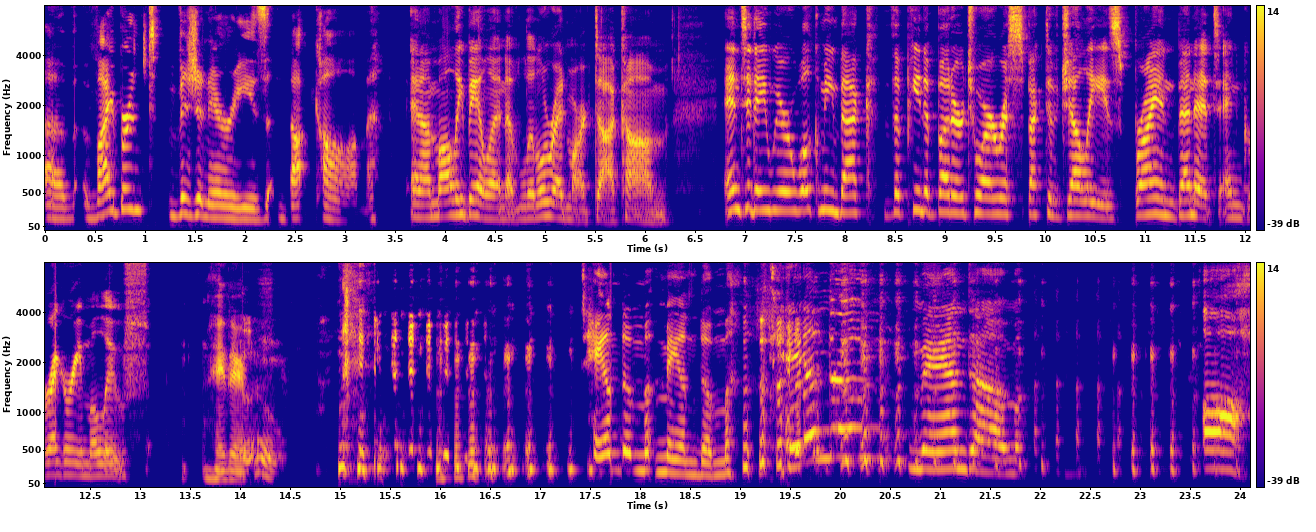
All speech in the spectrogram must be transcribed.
of vibrantvisionaries.com. And I'm Molly Balin of littleredmark.com. And today we are welcoming back the peanut butter to our respective jellies, Brian Bennett and Gregory Maloof. Hey there. Tandem mandem. Tandem mandem. Oh,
